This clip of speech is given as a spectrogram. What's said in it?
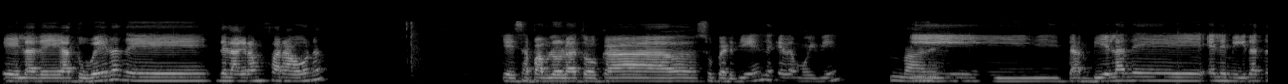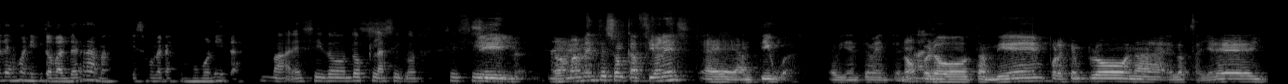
eh, la de Atubera, de, de la gran faraona, que esa Pablo la toca súper bien, le queda muy bien. Y también la de El emigrante de Juanito Valderrama, que es una canción muy bonita. Vale, sí, dos clásicos. Sí, sí. sí, normalmente son canciones eh, antiguas, evidentemente, ¿no? Pero también, por ejemplo, en, los talleres,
